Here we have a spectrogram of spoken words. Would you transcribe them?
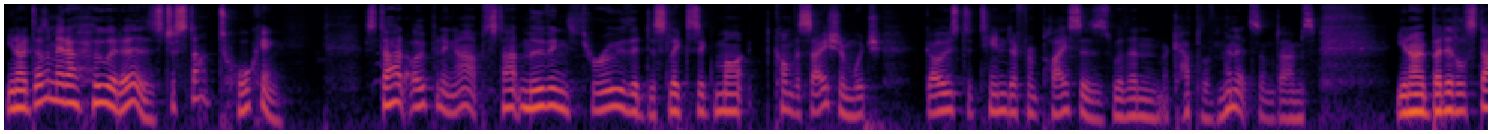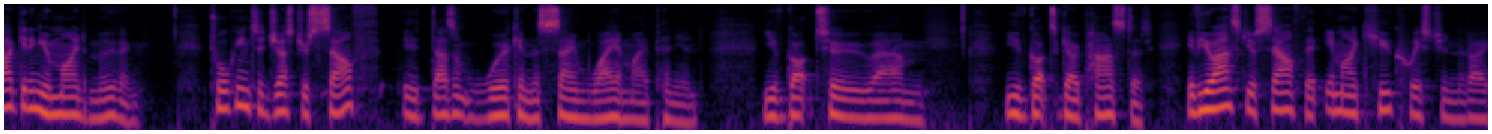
You know, it doesn't matter who it is, just start talking. Start opening up, start moving through the dyslexic conversation which goes to 10 different places within a couple of minutes sometimes. You know, but it'll start getting your mind moving. Talking to just yourself, it doesn't work in the same way in my opinion. You've got to um, you've got to go past it. If you ask yourself that MIQ question that I,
